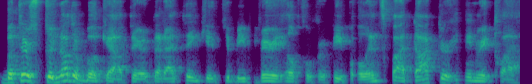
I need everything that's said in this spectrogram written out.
But there's another book out there that I think it could be very helpful for people. It's by Dr. Henry Cloud.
